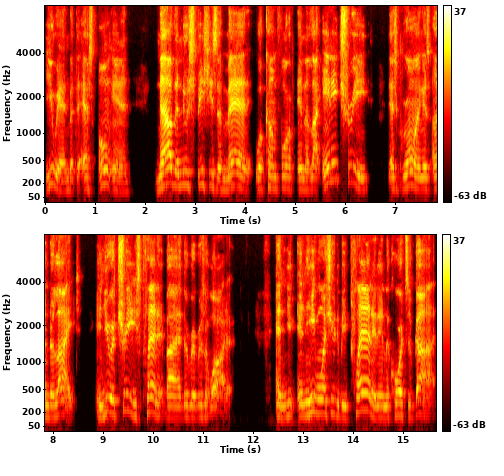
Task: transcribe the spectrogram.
U N, but the S O N. Now the new species of man will come forth in the light. Any tree that's growing is under light and you are trees planted by the rivers of water. And you, and he wants you to be planted in the courts of God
